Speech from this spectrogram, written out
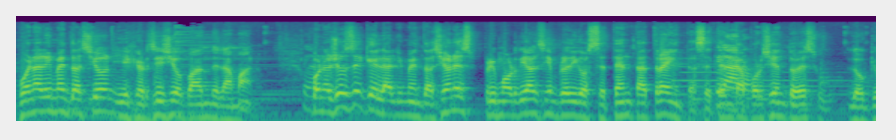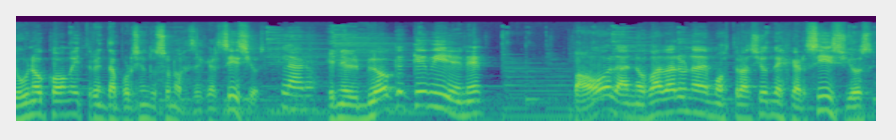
buena alimentación y ejercicio van de la mano. Claro. Bueno, yo sé que la alimentación es primordial, siempre digo 70-30. 70% es lo que uno come y 30% son los ejercicios. Claro. En el bloque que viene, Paola nos va a dar una demostración de ejercicios,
